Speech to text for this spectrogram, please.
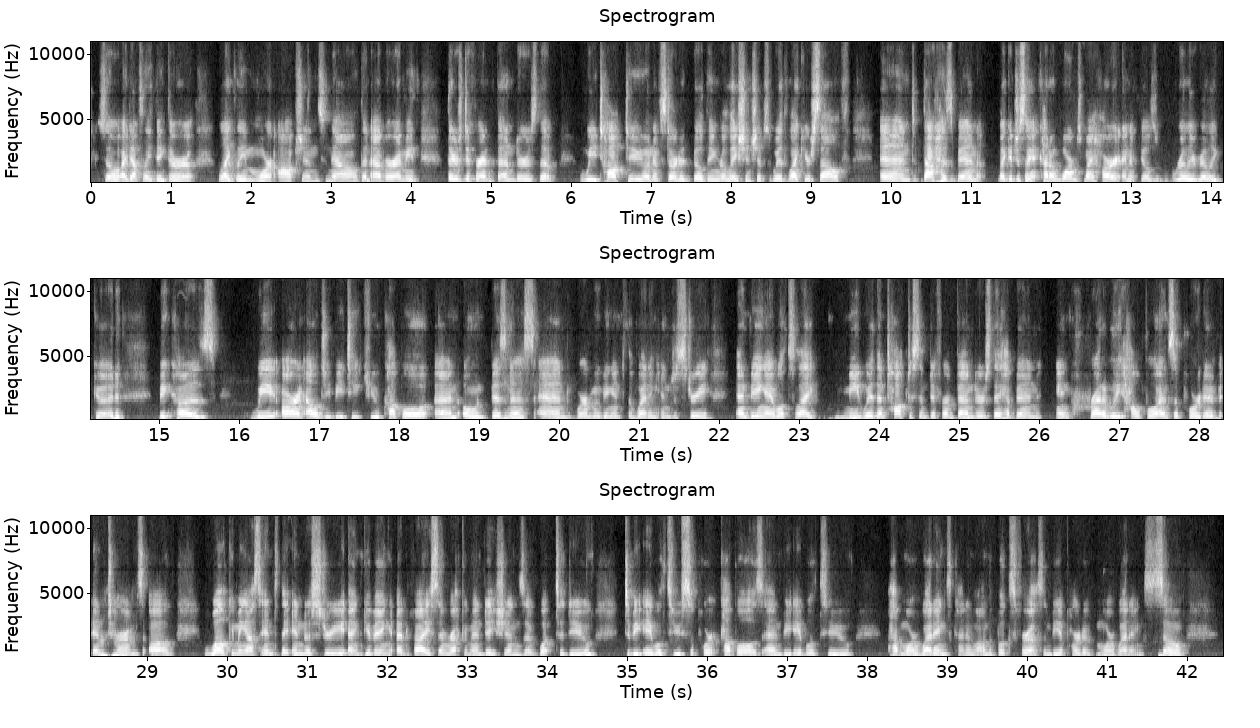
So I definitely think there are likely more options now than ever. I mean, there's different vendors that we talk to and have started building relationships with, like yourself. And that has been like, it just like, it kind of warms my heart and it feels really, really good because we are an LGBTQ couple and own business, and we're moving into the wedding industry. And being able to like meet with and talk to some different vendors, they have been incredibly helpful and supportive in mm-hmm. terms of welcoming us into the industry and giving advice and recommendations of what to do to be able to support couples and be able to have more weddings kind of on the books for us and be a part of more weddings. Mm-hmm. So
